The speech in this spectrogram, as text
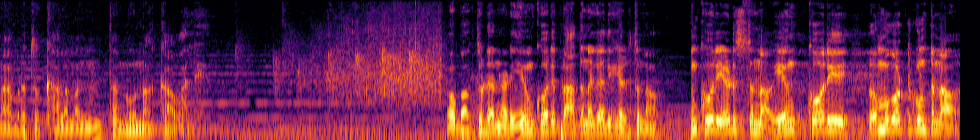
నా బ్రతుకు కాలం అంతా నువ్వు నాకు కావాలి. ఓ భక్తుడు అన్నాడు ఏం కోరి ప్రార్థన గదికి వెళ్తున్నావు? ఏం కోరి ఏడుస్తున్నావు? ఏం కోరి రొమ్ము కొట్టుకుంటున్నావు?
